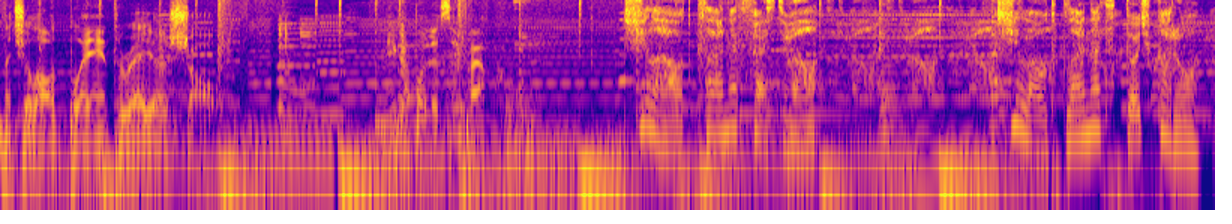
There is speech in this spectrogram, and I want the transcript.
на Chill Out Planet Radio Show. Мегаполис FM. Chill Out Planet Festival. chilloutplanet.ru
